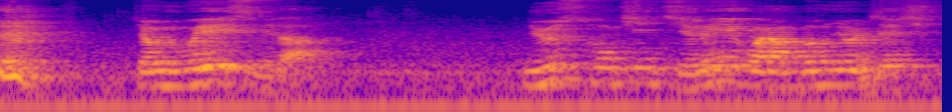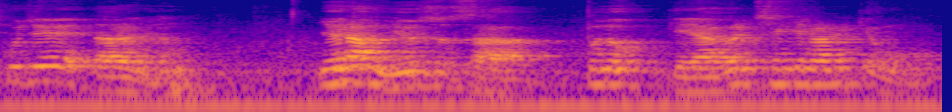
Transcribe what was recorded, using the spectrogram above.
정부에 있습니다. 뉴스통신진흥에 관한 법률 제19조에 따르면 연합뉴스사 구독 계약을 체결하는 경우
